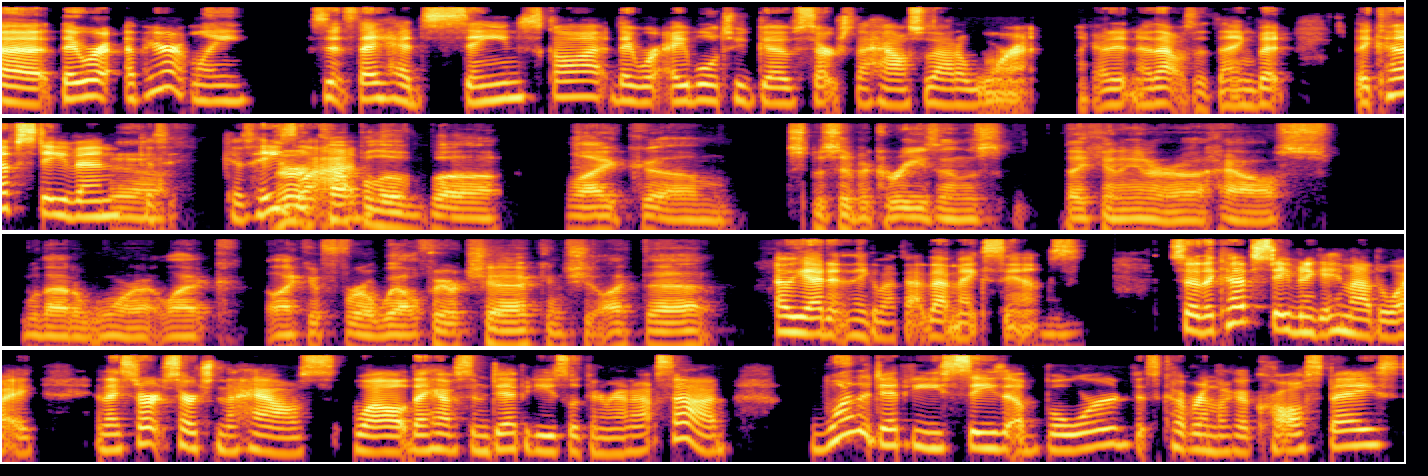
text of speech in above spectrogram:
uh, they were apparently, since they had seen Scott, they were able to go search the house without a warrant. Like I didn't know that was a thing, but they cuffed Stephen because yeah. he's there are lied. a couple of uh, like um, specific reasons they can enter a house without a warrant, like like if for a welfare check and shit like that. Oh yeah, I didn't think about that. That makes sense. Mm-hmm. So they cuff Stephen to get him out of the way, and they start searching the house while they have some deputies looking around outside. One of the deputies sees a board that's covering like a crawl space,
